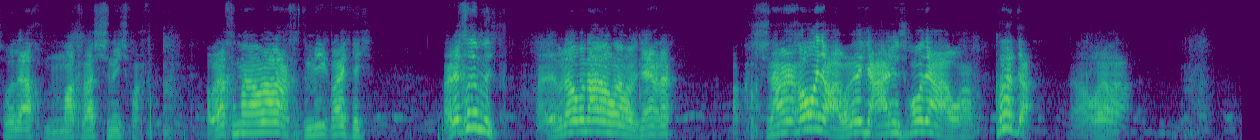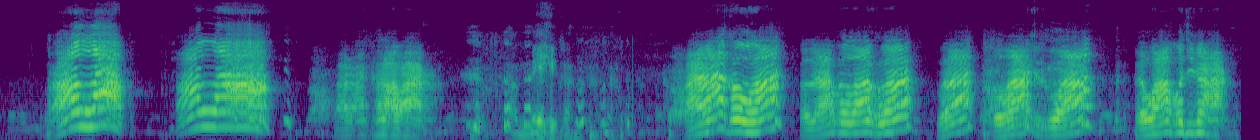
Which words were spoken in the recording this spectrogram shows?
soll ich mach das nicht machen. Aber ich meine, wel mir gleich nicht. Aber nicht. da wel da. schnell ja, aber ja, Allah! Allah! Allah! Amerika. Allah! Allah! Allah! Allah! Allah! Allah! Allah!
